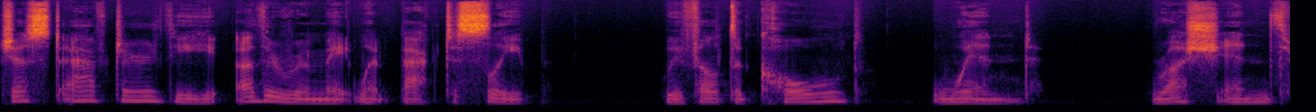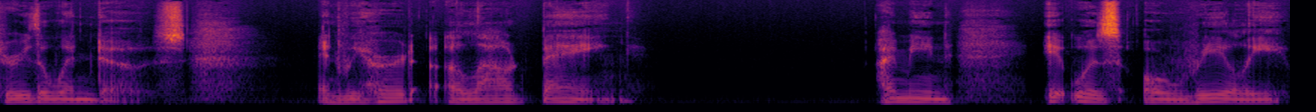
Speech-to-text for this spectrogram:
Just after the other roommate went back to sleep, we felt a cold wind rush in through the windows, and we heard a loud bang. I mean, it was a really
